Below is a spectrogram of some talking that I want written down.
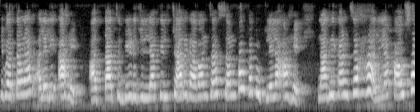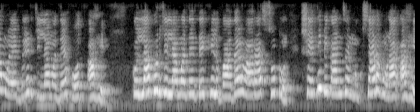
ही वर्तवण्यात आलेली आहे. आताच बीड जिल्ह्यातील चार गावांचा संपर्क तुटलेला आहे. नागरिकांचा हाल या पावसामुळे बीड जिल्ह्यामध्ये होत आहे. कोल्हापूर जिल्ह्यामध्ये देखील वादळ वारा सुटून शेती पिकांचे नुकसान होणार आहे.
